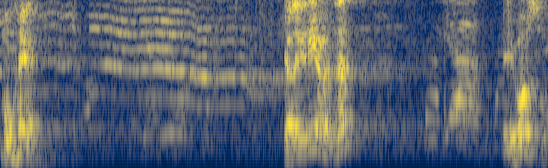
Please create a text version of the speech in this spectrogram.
mujer. Qué alegría, ¿verdad? Qué gozo.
